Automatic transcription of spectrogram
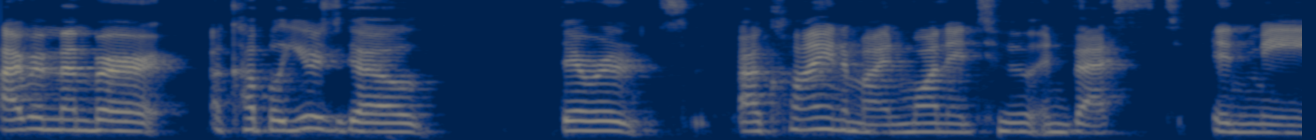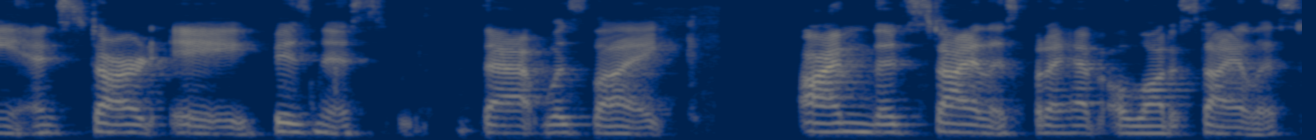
I remember a couple years ago, there was a client of mine wanted to invest in me and start a business that was like I'm the stylist, but I have a lot of stylists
